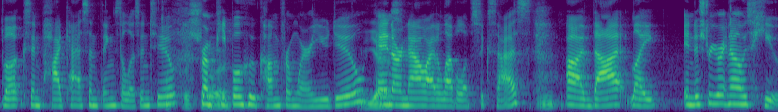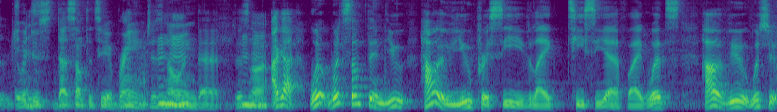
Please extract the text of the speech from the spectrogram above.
books and podcasts and things to listen to For from people who come from where you do and are now at a level of success. Uh, that like industry right now is huge. It would just does something to your brain just Mm-hmm. knowing that. Just knowing. I got what what's something you how have you perceived like TCF? Like what's how have you what's your,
